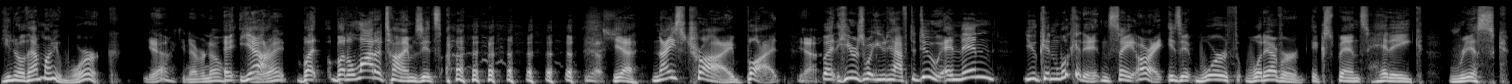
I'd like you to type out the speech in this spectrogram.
you know, that might work. yeah, you never know. Uh, yeah, You're right. But but a lot of times it's Yes. yeah, nice try, but Yeah. but here's what you'd have to do, and then you can look at it and say, all right, is it worth whatever expense, headache, risk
